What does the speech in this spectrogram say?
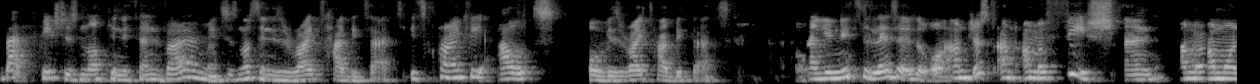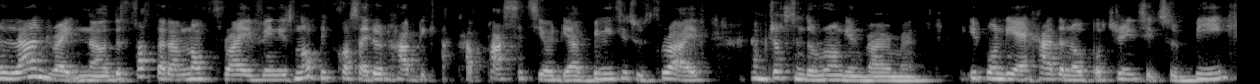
that fish is not in its environment. It's not in its right habitat. It's currently out of his right habitat. And you need to let her, oh, I'm just, I'm, I'm a fish and I'm, I'm on land right now. The fact that I'm not thriving is not because I don't have the capacity or the ability to thrive. I'm just in the wrong environment. If only I had an opportunity to be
